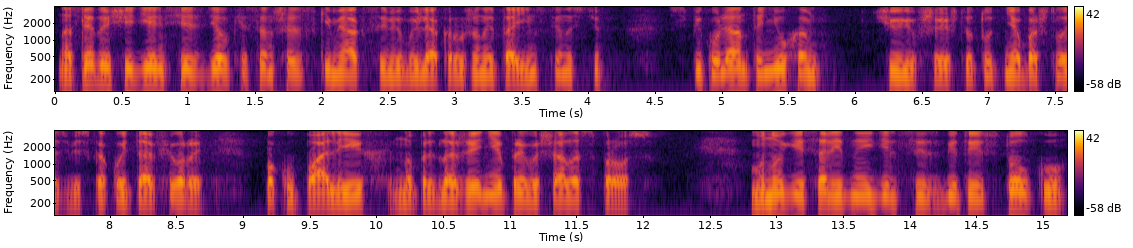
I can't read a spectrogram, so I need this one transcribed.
На следующий день все сделки с аншельскими акциями были окружены таинственностью. Спекулянты, нюхом чуявшие, что тут не обошлось без какой-то аферы, покупали их, но предложение превышало спрос. Многие солидные дельцы, сбитые с толку,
